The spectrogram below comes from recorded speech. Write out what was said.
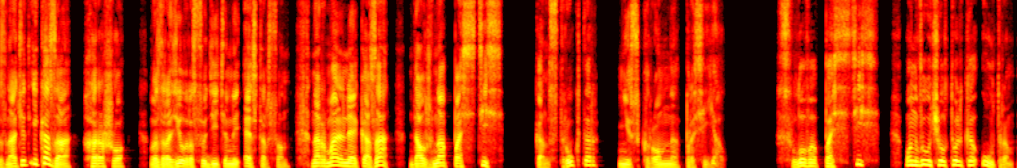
значит и коза хорошо», — возразил рассудительный Эстерсон. «Нормальная коза должна пастись». Конструктор нескромно просиял. Слово «пастись» он выучил только утром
